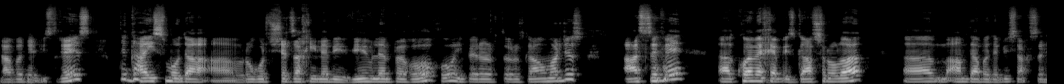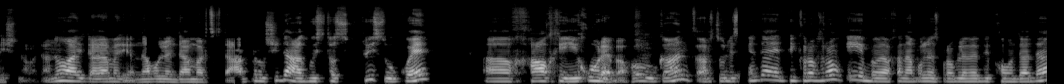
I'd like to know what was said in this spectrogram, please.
დაბადების დღეს და გაისმოდა როგორც შეძახილები ვივლემპერო, ხო, იმპერატორს გამომარჯოს, ასევე ქვემეხების გასროლა ამ დაბადების აღსანიშნავად. ანუ აი ამერია ნაპოლეონი დამარცხდა აპრილში და აგვისტოსთვის უკვე ხალხი იყურება, ხო, უკან წარსულისკენ და ფიქრობს, რომ კი, ახლა ნაპოლეონის პრობლემები ქონდა და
